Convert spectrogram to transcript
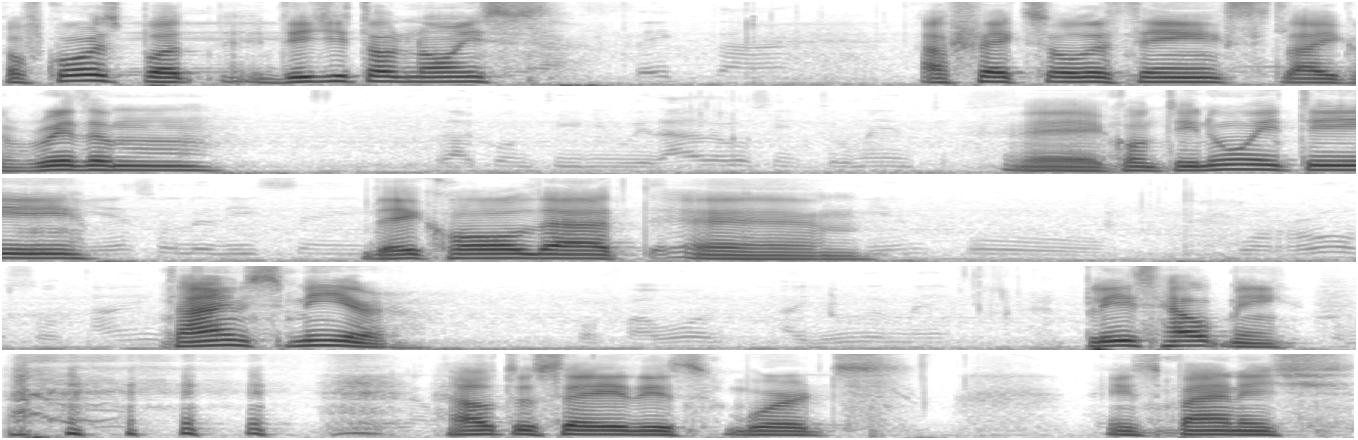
Of course, but digital noise affects other things like rhythm, la continuidad de los instrumentos. uh, continuity. Y eso le dicen They call that um, time. smear. Por favor, ayúdenme. Please help me how to say these words in Spanish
